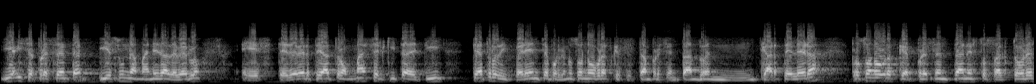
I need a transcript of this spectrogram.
y ahí se presentan y es una manera de verlo, este, de ver teatro más cerquita de ti, teatro diferente porque no son obras que se están presentando en cartelera, pero son obras que presentan estos actores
